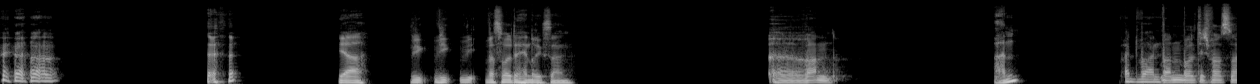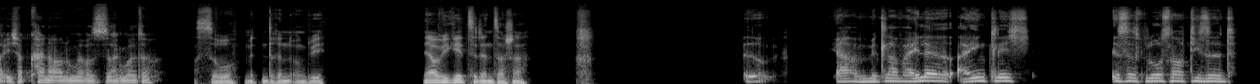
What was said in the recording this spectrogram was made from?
Ja. Wie, wie, wie, was wollte Henrik sagen? Äh, wann? Wann? Was war denn? Wann wollte ich was sagen? Ich habe keine Ahnung mehr, was ich sagen wollte. Ach so, mittendrin irgendwie. Ja, aber wie geht's dir denn, Sascha? Also, ja, mittlerweile eigentlich ist es bloß noch dieses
